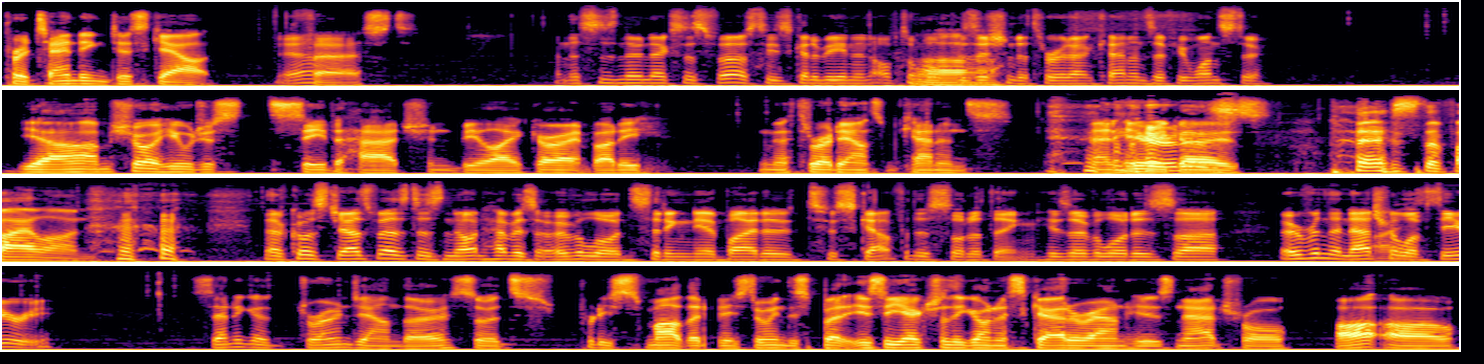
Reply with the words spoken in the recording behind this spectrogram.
pretending to scout yeah. first. And this is no Nexus first. He's going to be in an optimal position to throw down cannons if he wants to. Yeah, I'm sure he'll just see the hatch and be like, "All right, buddy, I'm going to throw down some cannons." And here he goes. There's the pylon. now, of course, JazBas does not have his Overlord sitting nearby to, to scout for this sort of thing. His Overlord is uh, over in the natural nice. of theory. Sending a drone down though, so it's pretty smart that he's doing this. But is he actually going to scout around his natural? Uh oh.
